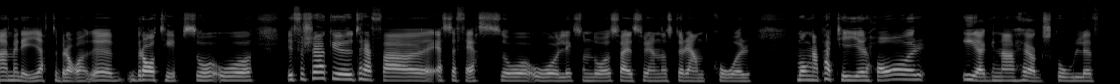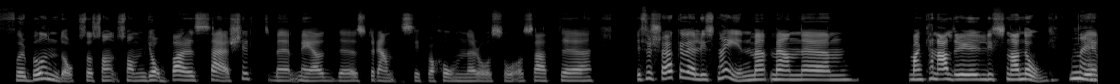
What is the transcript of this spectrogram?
Nej, men det är jättebra. Det är bra tips. Och, och vi försöker ju träffa SFS och, och liksom då Sveriges förenade studentkår. Många partier har egna högskoleförbund också som, som jobbar särskilt med, med studentsituationer och så. Så att eh, vi försöker väl lyssna in, men, men eh, man kan aldrig lyssna nog. Nej.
